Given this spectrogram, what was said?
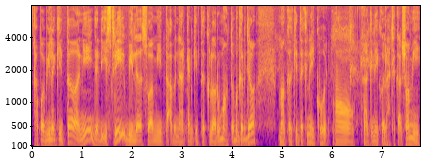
apabila kita ni jadi isteri bila suami tak benarkan kita keluar rumah untuk bekerja, maka kita kena ikut. Oh, Ha, kena ikutlah cakap suami.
